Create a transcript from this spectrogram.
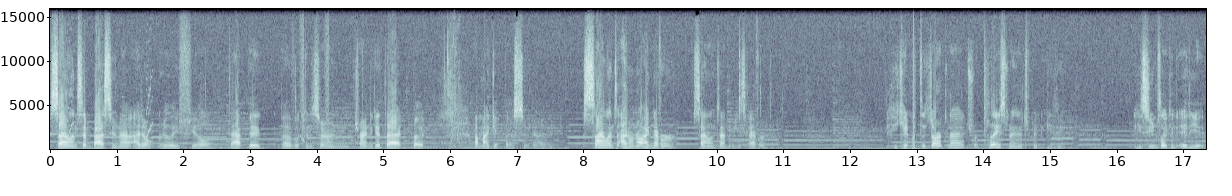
Silence and Basuna, I don't really feel that big of a concern trying to get that, but I might get Basuna. Silence, I don't know, I never silence enemies, ever. He came with the Dark Knight's replacement, it's been easy. He seems like an idiot.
